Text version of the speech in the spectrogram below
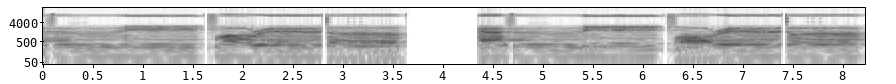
Anthony, Florida. Anthony, Florida.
